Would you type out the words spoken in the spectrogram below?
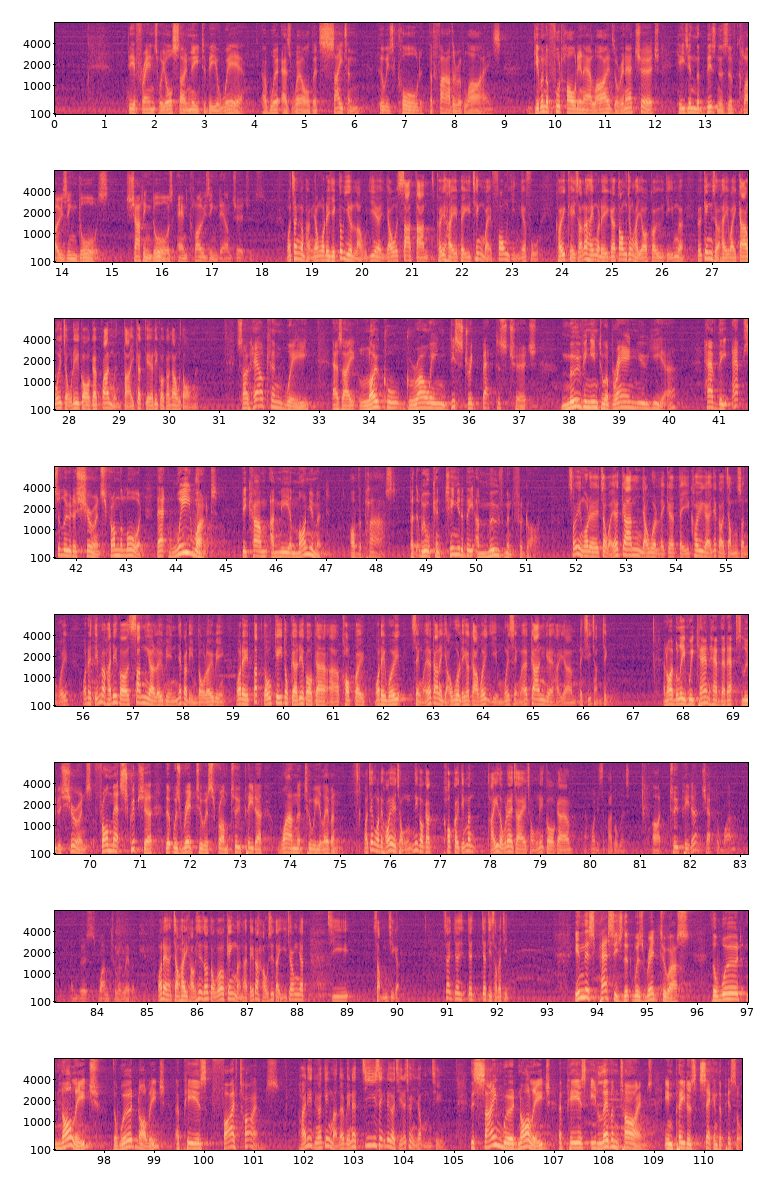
Dear friends, we also need to be aware, aware as well that Satan, who is called the father of lies, given a foothold in our lives or in our church, he's in the business of closing doors, shutting doors, and closing down churches. 我親嘅朋友，我哋亦都要留意啊！有撒旦，佢係被稱為謊言嘅父， 佢其实咧喺我哋嘅当中系有个据点嘅，佢经常系为教会做呢个嘅关门大吉嘅呢个嘅勾当嘅。 So, how can we, as a local, growing district Baptist church, moving into a brand new year, have the absolute assurance from the Lord that we won't become a mere monument of the past, but that we will continue to be a movement for God? 所以我哋作為一間有活力嘅地區嘅一個浸信會，我哋點樣喺呢個新嘅裏邊一個年度裏邊，我哋得到基督嘅呢個嘅啊確據，我哋會成為一間係有活力嘅教會，而唔會成為一間嘅係啊歷史陳跡。 And I believe we can have that absolute assurance from that scripture that was read to us from 2 Peter 1 to 11. 或者我哋可以從呢個嘅確據點樣睇到呢？就係、從呢個嘅 What is the Bible verse？ Uh, 2 Peter chapter 1 and verse 1 to 11. 我哋就系头先所读嗰个经文系彼得后书第二章一至十五节嘅，即系一一一至十一节。 In this passage that was read to us, the word knowledge, the word knowledge appears five times. 喺呢段嘅经文里边呢，知识呢个字咧出现咗五次。 This same word knowledge appears 11 times in Peter's second epistle.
